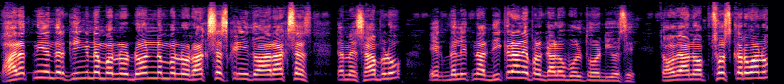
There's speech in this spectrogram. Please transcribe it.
ભારતની અંદર કિંગ નંબરનો ડોન નંબરનો રાક્ષસ કહીએ તો આ રાક્ષસ તમે સાંભળો એક દલિતના દીકરાને પણ ગાળો બોલતો અડ્યો છે. તો હવે આનો અફસોસ કરવાનો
